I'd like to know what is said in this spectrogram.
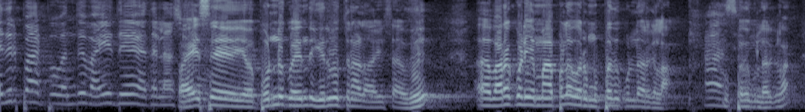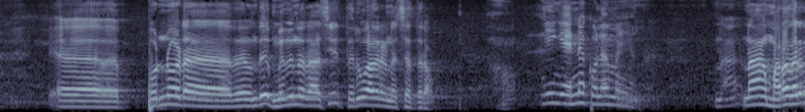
எதிர்பார்ப்பு வந்து வயது அதெல்லாம். வயசு பொண்ணுக்கு வந்து இருபத்தி நாலு வயசாகுது வரக்கூடிய மாப்பிள்ளை ஒரு முப்பதுக்குள்ளே இருக்கலாம். முப்பதுக்குள்ளே இருக்கலாம். பொண்ணோட இது வந்து மிதுன ராசி திருவாதிரை நட்சத்திரம். நீங்க என்ன குலமையா? நான் மறவர்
